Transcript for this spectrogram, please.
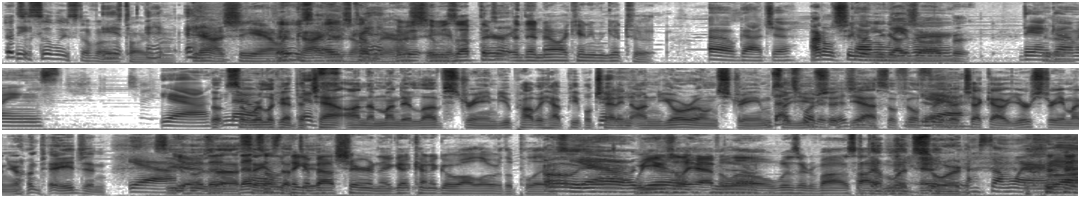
that's the silly stuff I was talking about. Yeah, I see It Alan was, I Kaiser's was on there. it was, it was up there, Is it- and then now I can't even get to it. Oh, gotcha. I don't see what you Calvin guys are, but Dan Cummings. Yeah. So, so we're looking at the it's- chat on the Monday Love stream. You probably have people chatting on your own stream, That's so you what should, is, yeah. yeah. So feel free Yeah. to check out your stream on your own page and Yeah. see Yeah, who's that, uh, that's saying the stuff thing to about sharing. They got kind of go all over the place. oh Yeah. yeah, we yeah, usually have a little Wizard of Oz hiding double-edged it. sword. somewhere. Yeah, Yeah.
